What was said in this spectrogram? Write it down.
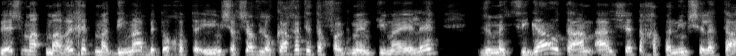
ויש מערכת מדהימה בתוך התאים, שעכשיו לוקחת את הפרגמנטים האלה ומציגה אותם על שטח הפנים של התא,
